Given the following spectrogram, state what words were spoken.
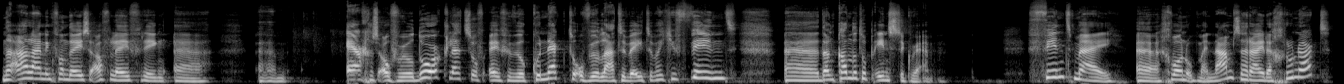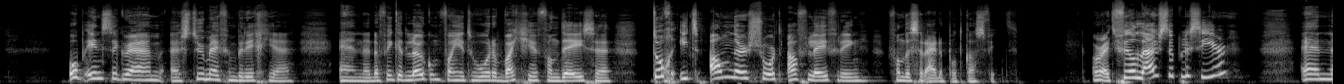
naar aanleiding van deze aflevering, uh, um, ergens over wil doorkletsen of even wil connecten of wil laten weten wat je vindt, eh, dan kan dat op Instagram. Vind mij eh, gewoon op mijn naam, Sarayda Groenhart. Op Instagram, uh, stuur me even een berichtje. En dan vind ik het leuk om van je te horen wat je van deze toch iets anders soort aflevering van de Sarayda podcast vindt. Alright, veel luisterplezier. En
